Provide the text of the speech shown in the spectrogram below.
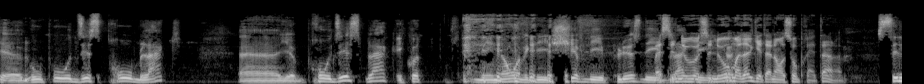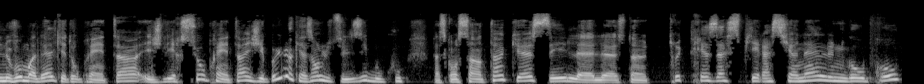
euh, mm-hmm. GoPro 10 Pro Black. Il y a Pro 10 Black. Écoute, des noms avec des chiffres, des plus, des. Ben, c'est le nouveau, modèle qui est annoncé au printemps. Là. C'est le nouveau modèle qui est au printemps et je l'ai reçu au printemps et j'ai pas eu l'occasion de l'utiliser beaucoup parce qu'on s'entend que c'est le, c'est un truc très aspirationnel une GoPro.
